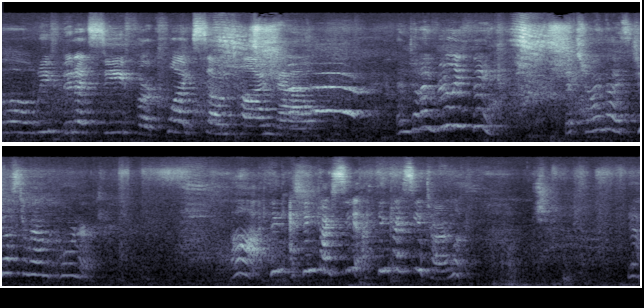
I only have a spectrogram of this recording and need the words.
Oh, we've been at sea for quite some time now. And I really think that China is just around the corner. Ah, I think I think I see it. I think I see it, Tara. Look. Yeah,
